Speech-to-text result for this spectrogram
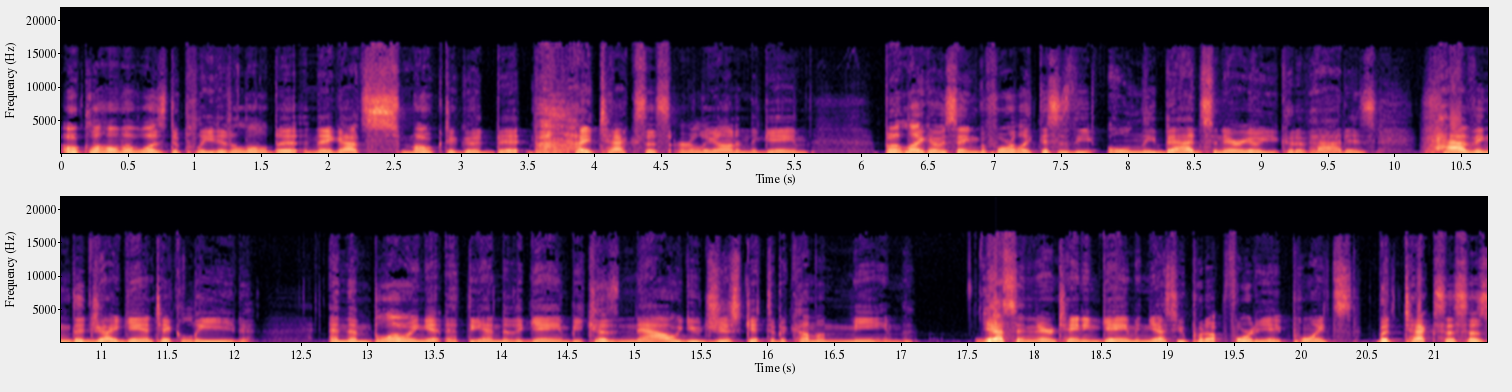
Oklahoma was depleted a little bit and they got smoked a good bit by Texas early on in the game. But like I was saying before, like this is the only bad scenario you could have had is having the gigantic lead and then blowing it at the end of the game because now you just get to become a meme. Yes, an entertaining game, and yes, you put up 48 points, but Texas has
